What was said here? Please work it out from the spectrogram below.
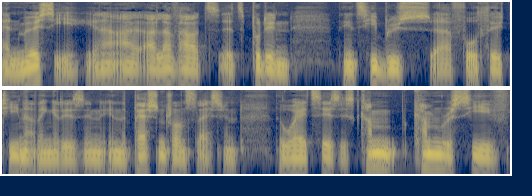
and mercy. You know, I, I love how it's it's put in. I think it's Hebrews uh, four thirteen. I think it is in, in the Passion translation. The way it says is, "Come, come, receive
